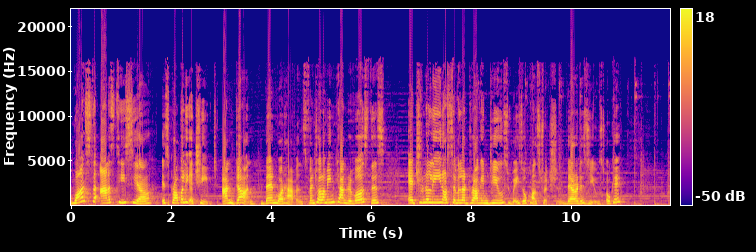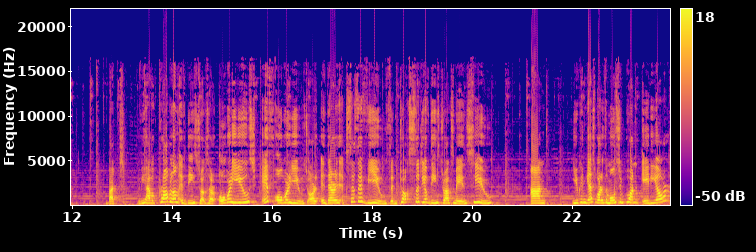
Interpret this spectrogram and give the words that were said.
once the anesthesia is properly achieved and done, then what happens? Phentolamine can reverse this adrenaline or similar drug induced vasoconstriction. There it is used, okay? But We have a problem if these drugs are overused. If overused or if there is excessive use, then toxicity of these drugs may ensue. And you can guess what is the most important ADR?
